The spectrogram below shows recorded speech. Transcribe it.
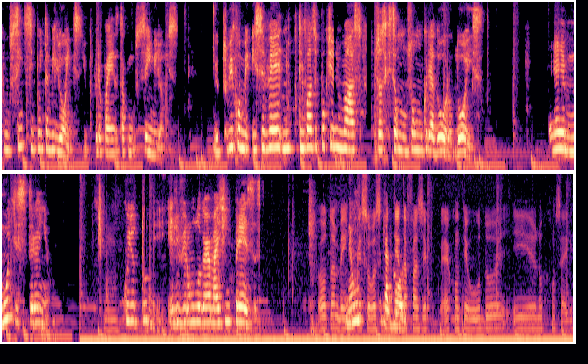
com 150 milhões. E o PewDiePie ainda tá com 100 milhões. YouTube come... E você vê, tem quase pouquinho mais pessoas que são, são um criador ou dois. É muito estranho. Tipo, o YouTube, ele virou um lugar mais de empresas. Ou também não de pessoas que tentam fazer é, conteúdo e não consegue.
